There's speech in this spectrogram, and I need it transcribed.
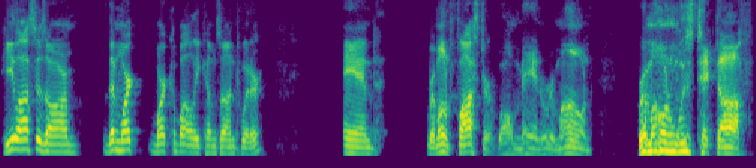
He lost his arm. Then Mark Mark Kaboly comes on Twitter and Ramon Foster. Oh man, Ramon. Ramon was ticked off.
